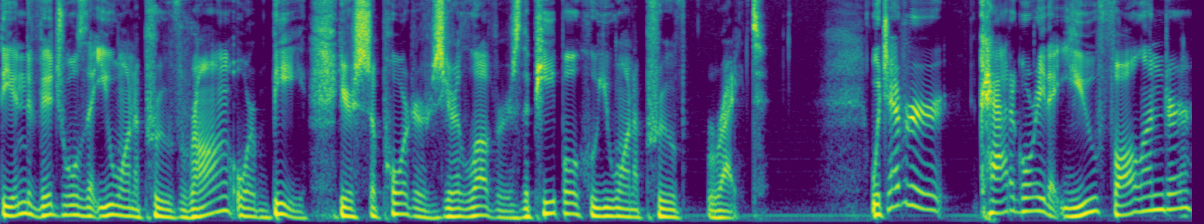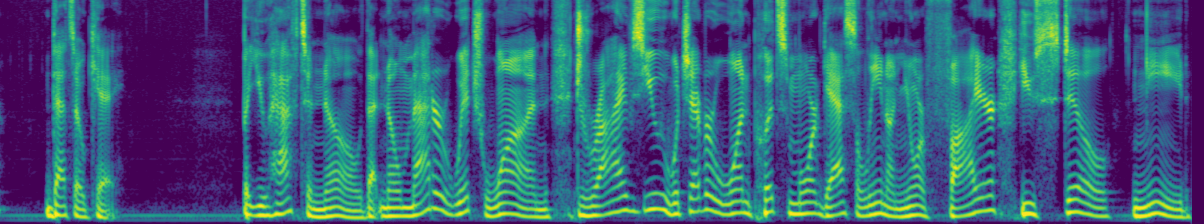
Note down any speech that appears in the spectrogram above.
the individuals that you want to prove wrong, or B, your supporters, your lovers, the people who you want to prove right. Whichever category that you fall under, that's okay. But you have to know that no matter which one drives you, whichever one puts more gasoline on your fire, you still need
